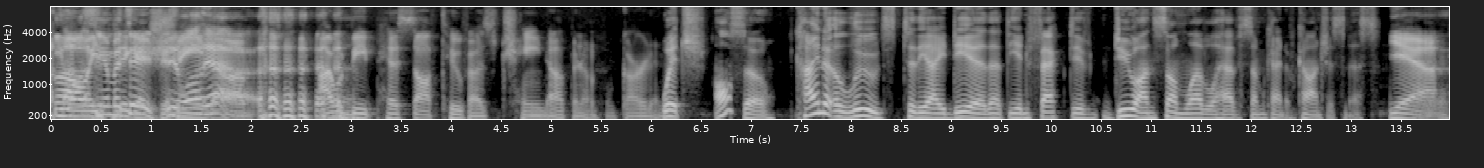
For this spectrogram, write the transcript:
He lost the invitation. Well, chained yeah. I would be pissed off too if I was chained up in a garden. Which also kind of alludes to the idea that the infective do on some level have some kind of consciousness. Yeah,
